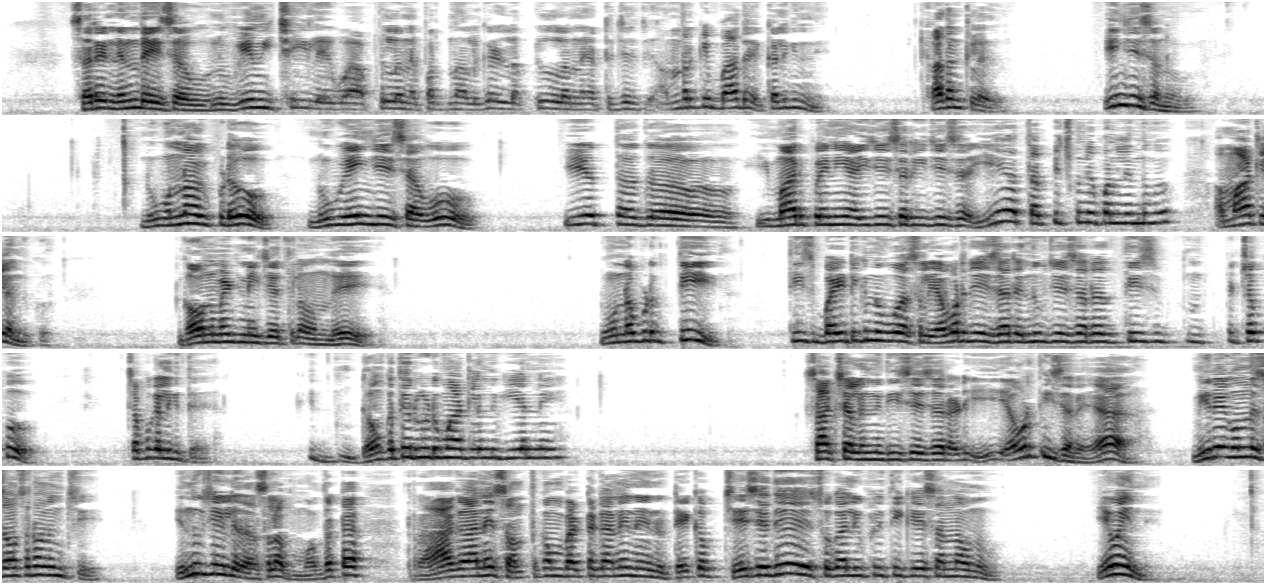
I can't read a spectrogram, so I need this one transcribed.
సరే నింద వేసావు నువ్వేమి చేయలేవు ఆ పిల్లని పద్నాలుగేళ్ళ పిల్లని అట్ట చేసి అందరికీ బాధే కలిగింది. కాదంటలేదు. ఏం చేశావు నువ్వు? నువ్వు ఉన్నావు ఇప్పుడు. నువ్వేం చేశావు? ఈ ఈ మారిపోయినాయి అవి చేశారు ఇవి చేశారు. ఏ తప్పించుకునే పనులు ఎందుకు? ఆ మాటలు ఎందుకు? గవర్నమెంట్ నీ చేతిలో ఉంది. నువ్వు ఉన్నప్పుడు తీ తీసి బయటికి నువ్వు అసలు ఎవరు చేశారు ఎందుకు చేశారో తీసి చెప్పు. చెప్పగలిగితే. డొంక తిరుగుడు మాటలు ఎందుకు ఇవన్నీ సాక్ష్యాలన్నీ తీసేశారు. అడి ఎవరు తీశారయ్యా? మీరే ఉంది సంవత్సరం నుంచి. ఎందుకు చేయలేదు? అసలు మొదట రాగానే సంతకం పెట్టగానే నేను టేకప్ చేసేదే సుగాలి ప్రీతి కేసు అన్నావు నువ్వు. ఏమైంది?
